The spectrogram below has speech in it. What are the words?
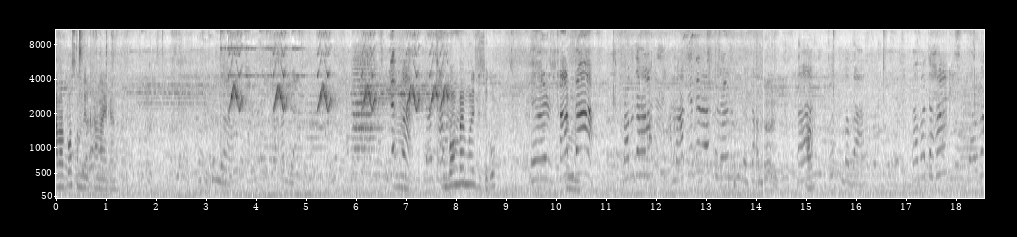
আমার পছন্দের খানা এটা। বোম্বাই মরিচ দিছে গো। ঠান্ডা। বাবা হ্যাঁ। বাবা বাবা দা বাবা বাবা দা এটা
